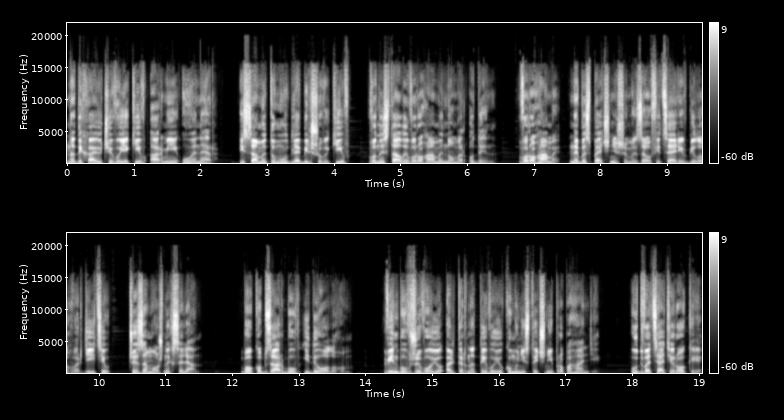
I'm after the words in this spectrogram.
надихаючи вояків армії УНР. І саме тому для більшовиків вони стали ворогами номер один ворогами, небезпечнішими за офіцерів білогвардійців чи заможних селян. Бо Кобзар був ідеологом. Він був живою альтернативою комуністичній пропаганді. У 20-ті роки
